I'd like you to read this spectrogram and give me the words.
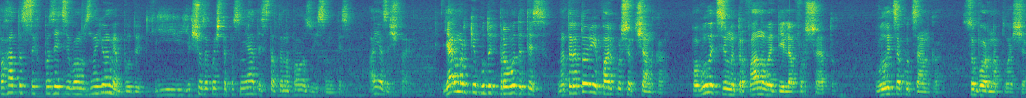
Багато з цих позицій вам знайомі будуть, і якщо захочете посміятись, ставте на паузу і смійтесь. А я зачитаю. Ярмарки будуть проводитись на території парку Шевченка, по вулиці Митрофанова біля фуршету, вулиця Куценка, Соборна площа,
